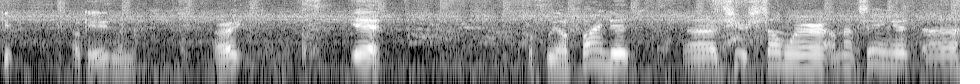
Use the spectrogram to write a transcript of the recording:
Get Okay, Alright. Yeah. Hopefully I'll find it. Uh, it's here somewhere. I'm not seeing it. Uh,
